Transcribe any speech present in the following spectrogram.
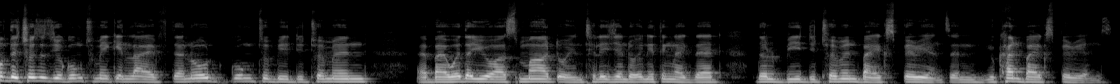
of the choices you're going to make in life, they're not going to be determined uh, by whether you are smart or intelligent or anything like that. They'll be determined by experience, and you can't buy experience.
